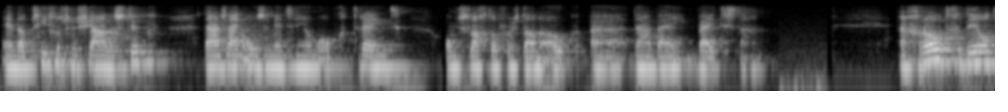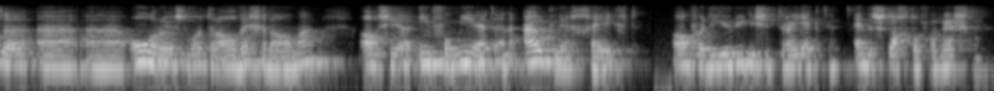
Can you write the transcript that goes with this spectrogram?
En dat psychosociale stuk, daar zijn onze mensen helemaal op getraind om slachtoffers dan ook uh, daarbij bij te staan. Een groot gedeelte uh, onrust wordt er al weggenomen als je informeert en uitleg geeft over de juridische trajecten en de slachtofferrechten.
